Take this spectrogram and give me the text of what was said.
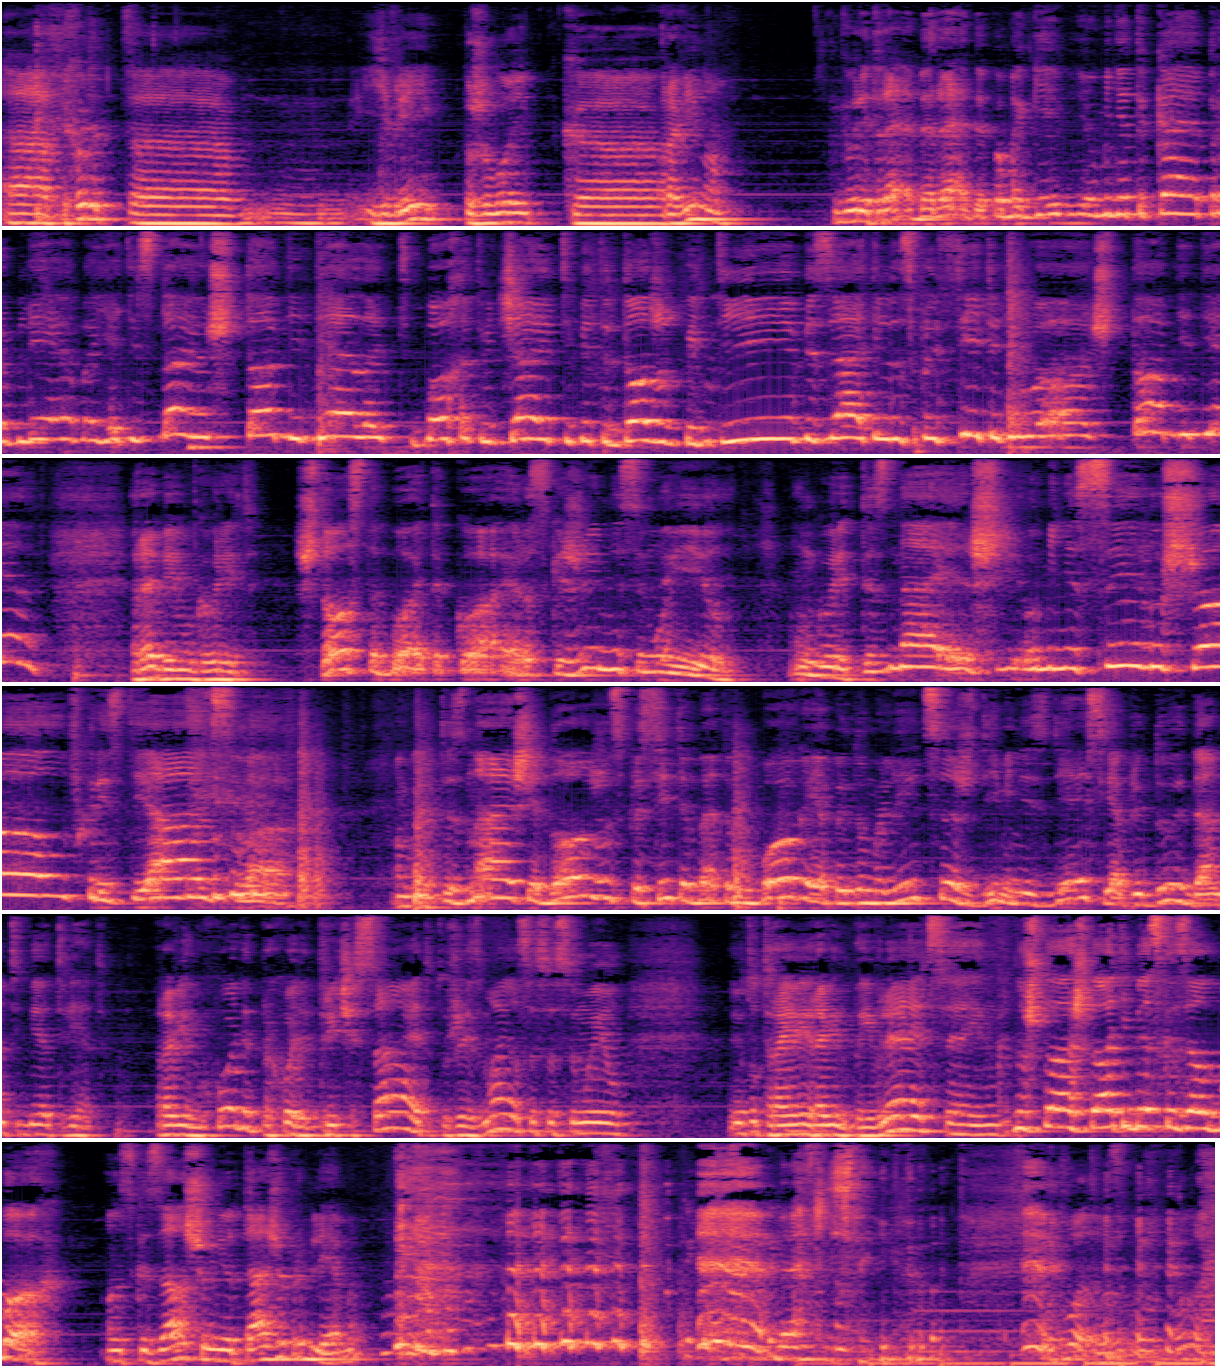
А, приходит э, еврей пожилой к Равину, говорит, Рэбе, Рэбе, помоги мне, у меня такая проблема, я не знаю, что мне делать. Бог отвечает тебе, ты должен пойти обязательно спросить у него, что мне делать. Рэбе ему говорит, что с тобой такое, расскажи мне, Самуил. Он говорит, ты знаешь, у меня сын ушел в христианство. Он говорит, ты знаешь, я должен спросить об этом Бога, я пойду молиться, жди меня здесь, я приду и дам тебе ответ. Равин уходит, проходит три часа, этот уже измаялся со Самуил. И тут Равин появляется, и он говорит, ну что, что тебе сказал Бог? Он сказал, что у него та же проблема. Отличный анекдот. Вот, вот, вот,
